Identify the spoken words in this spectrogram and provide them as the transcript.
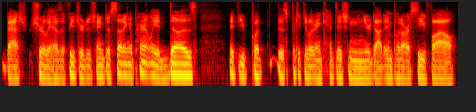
Bash surely has a feature to change this setting. Apparently, it does. If you put this particular incantation in your .inputrc file,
